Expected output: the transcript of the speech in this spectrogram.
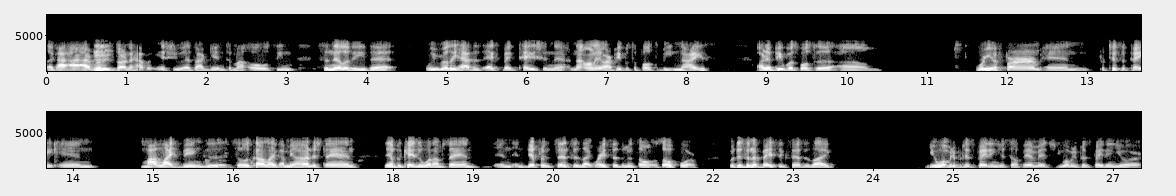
Like I, I really mm. starting to have an issue as I get into my old sen- senility that we really have this expectation that not only are people supposed to be nice, are that people are supposed to um, reaffirm and participate in my life being good. So it's kind of like I mean I understand the implication of what I'm saying in, in different senses, like racism and so on and so forth. But just in a basic sense, is like you want me to participate in your self image. You want me to participate in your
